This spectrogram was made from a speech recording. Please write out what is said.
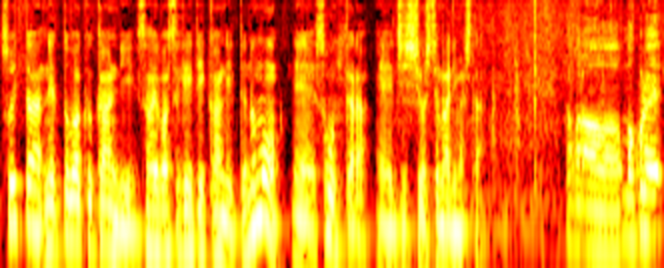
そういったネットワーク管理、サイバーセキュリティ管理っていうのも、えー、早期から、えー、実施をしてまいりました。だから、まあ、これ、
